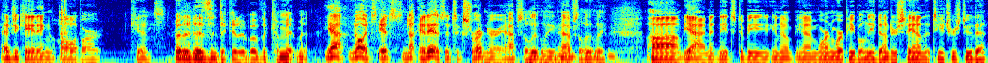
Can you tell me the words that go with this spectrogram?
educating all of our kids. But it is indicative of the commitment. Yeah, no, it's it's not, it is. It's extraordinary. Absolutely, mm-hmm. absolutely. Uh, yeah, and it needs to be. You know, yeah, more and more people need to understand that teachers do that.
